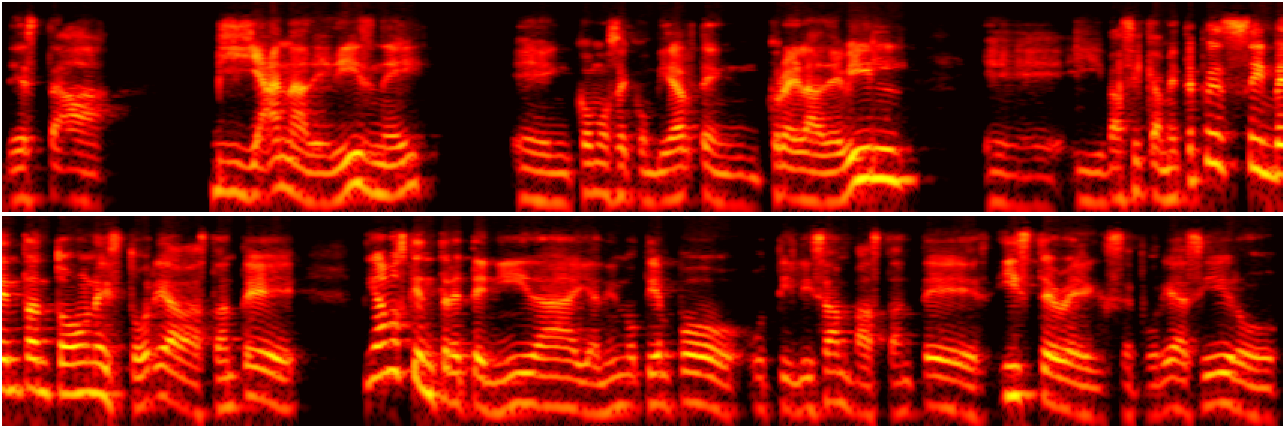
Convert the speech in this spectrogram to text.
de esta villana de Disney, en cómo se convierte en Cruella de Vil eh, y básicamente pues se inventan toda una historia bastante, digamos que entretenida y al mismo tiempo utilizan bastante easter eggs, se podría decir, o,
